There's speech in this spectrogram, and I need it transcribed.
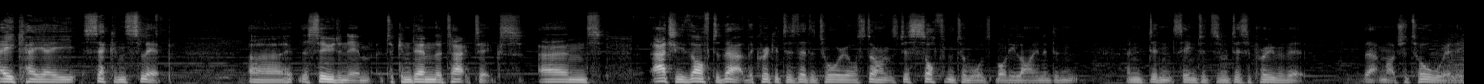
aka Second Slip, uh, the pseudonym, to condemn the tactics. And actually, after that, the cricketer's editorial stance just softened towards Bodyline and didn't and didn't seem to sort of disapprove of it that much at all, really.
